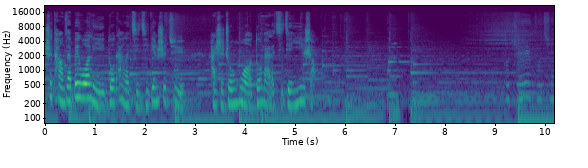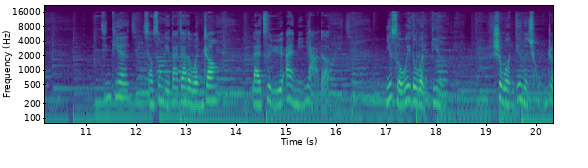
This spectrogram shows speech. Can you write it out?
是躺在被窝里多看了几集电视剧，还是周末多买了几件衣裳？今天想送给大家的文章，来自于艾米雅的《你所谓的稳定，是稳定的穷着》。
